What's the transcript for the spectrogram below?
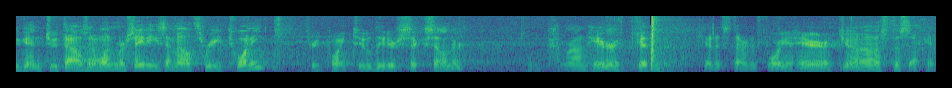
Again, 2001 Mercedes ML320, 3.2 liter six cylinder. Come around here and get, get it started for you here in just a second.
